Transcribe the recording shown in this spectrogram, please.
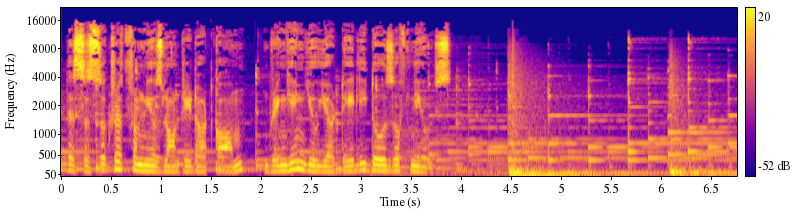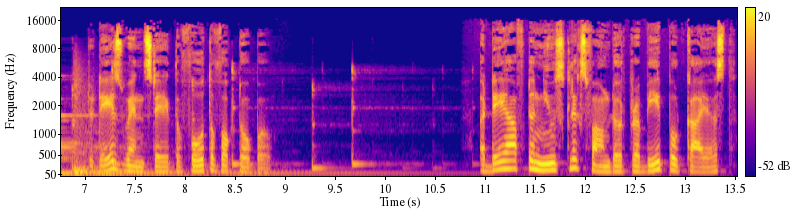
this is Sukrit from newslaundry.com, bringing you your daily dose of news. Today is Wednesday, the 4th of October. A day after NewsClick's founder Prabir Purkayasth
